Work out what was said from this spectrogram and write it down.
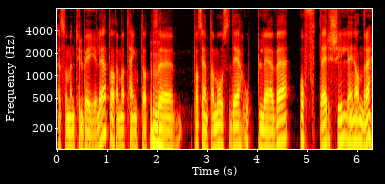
eh, som en tilbøyelighet. At de har tenkt at Mm. eh, pasienter med OCD opplever oftere skyld enn andre.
